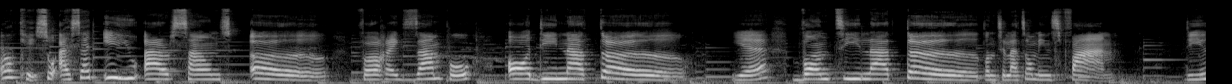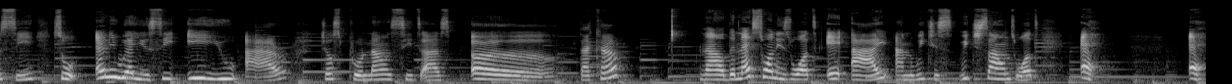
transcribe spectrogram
okay so i said eur sounds uh for example, ordinateur. Yeah, ventilateur. Ventilator means fan. Do you see? So anywhere you see EUR, just pronounce it as uh. D'accord? Now the next one is what AI and which is which sounds what eh eh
